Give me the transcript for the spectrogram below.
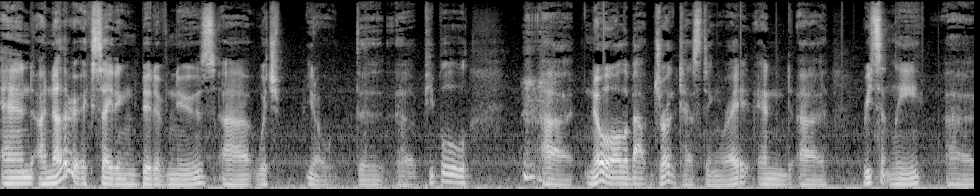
And another exciting bit of news, uh, which you know the uh, people uh, know all about drug testing, right? And uh, recently, uh,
